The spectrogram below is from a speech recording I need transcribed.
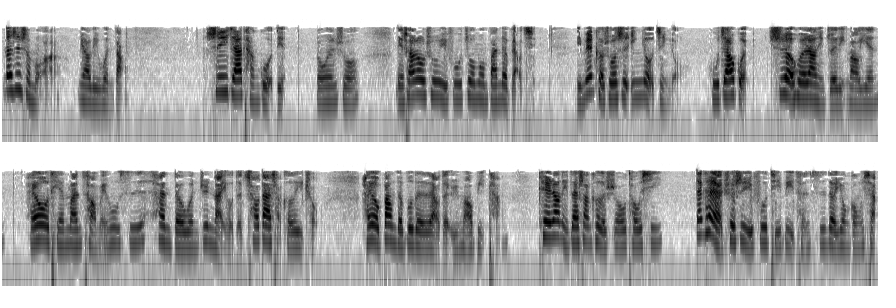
那是什么啊？妙丽问道。是一家糖果店。荣恩说，脸上露出一副做梦般的表情。里面可说是应有尽有：胡椒鬼，吃了会让你嘴里冒烟；还有填满草莓慕斯和德文郡奶油的超大巧克力球；还有棒得不得了的羽毛笔糖，可以让你在上课的时候偷吸。但看起来却是一副提笔沉思的用功相。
